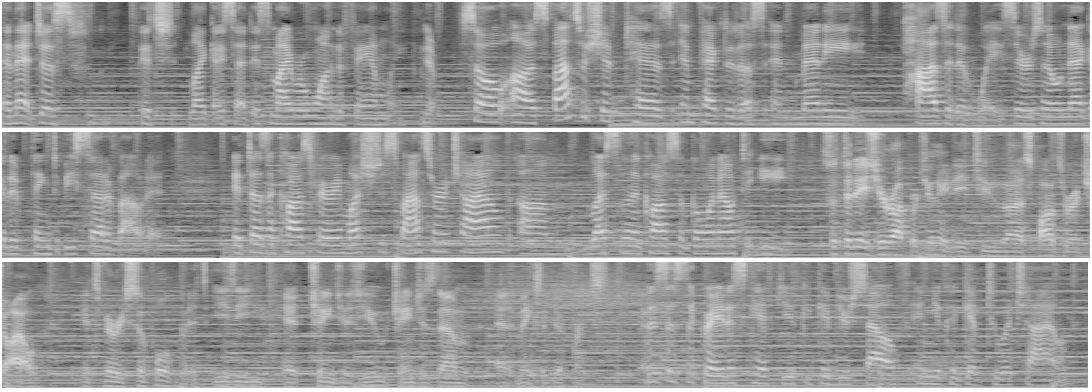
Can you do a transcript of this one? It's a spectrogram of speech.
And that just, it's like I said, it's my Rwanda family. Yep. So uh, sponsorship has impacted us in many positive ways. There's no negative thing to be said about it. It doesn't cost very much to sponsor a child, um, less than the cost of going out to eat. So today's your opportunity to uh, sponsor a child. It's very simple, it's easy, it changes you, changes them, and it makes a difference. This is the greatest gift you could give yourself and you could give to a child.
